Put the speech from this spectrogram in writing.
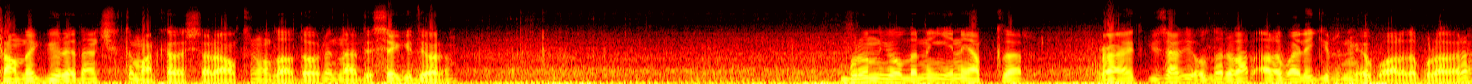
Şu anda Güre'den çıktım arkadaşlar. Altınoluk'a doğru neredeyse gidiyorum. Buranın yollarını yeni yaptılar. Gayet güzel yolları var. Arabayla girilmiyor bu arada buralara.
